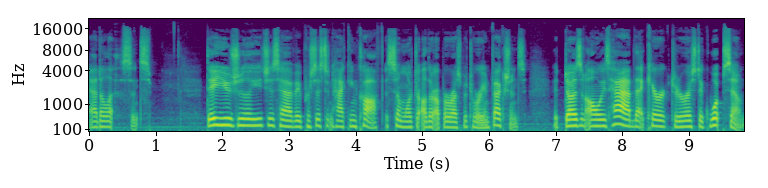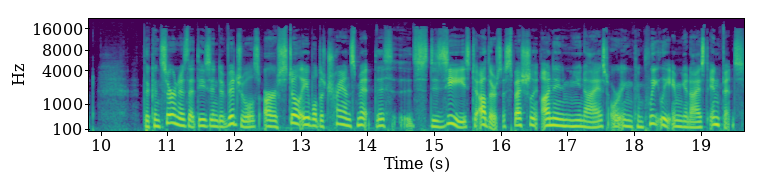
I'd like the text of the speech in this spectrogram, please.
adolescents. They usually just have a persistent hacking cough, similar to other upper respiratory infections. It doesn't always have that characteristic whoop sound. The concern is that these individuals are still able to transmit this, this, disease to others, especially unimmunized or incompletely immunized infants.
